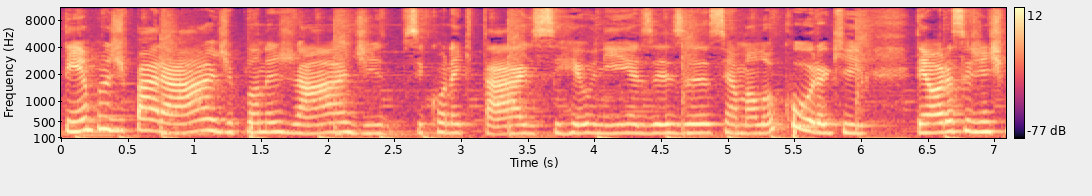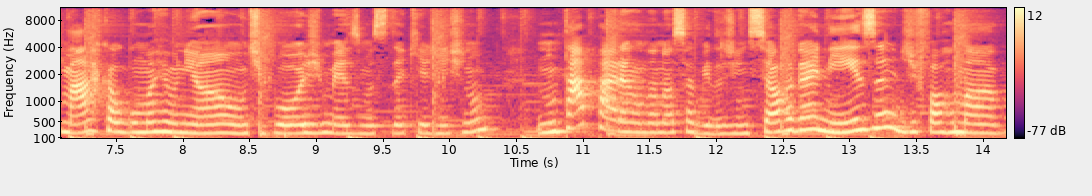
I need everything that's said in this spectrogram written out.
tempo de parar, de planejar, de se conectar, de se reunir. Às vezes assim, é uma loucura que tem horas que a gente marca alguma reunião, tipo hoje mesmo, esse daqui a gente não, não tá parando a nossa vida, a gente se organiza de forma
